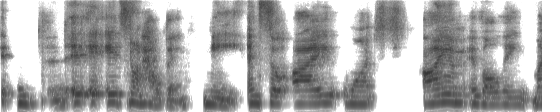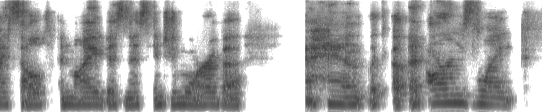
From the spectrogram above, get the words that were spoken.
it, it, it's not helping me and so i want i am evolving myself and my business into more of a a hand like a, an arm's length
